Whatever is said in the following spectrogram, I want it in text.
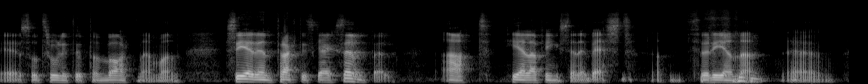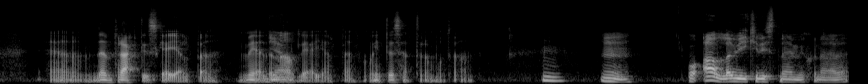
är så otroligt uppenbart när man ser en praktiska exempel att hela pingsten är bäst. Att förena eh, eh, den praktiska hjälpen med den Ja. andliga hjälpen och inte sätta dem mot varandra. Mm. Och alla vi kristna är missionärer.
